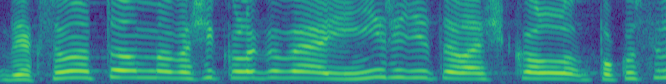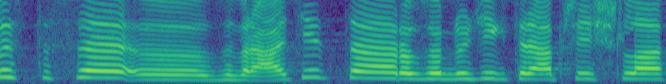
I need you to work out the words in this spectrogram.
Jak jsou na tom vaši kolegové a jiní ředitelé škol? Pokusili jste se uh, zvrátit ta rozhodnutí, která přišla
